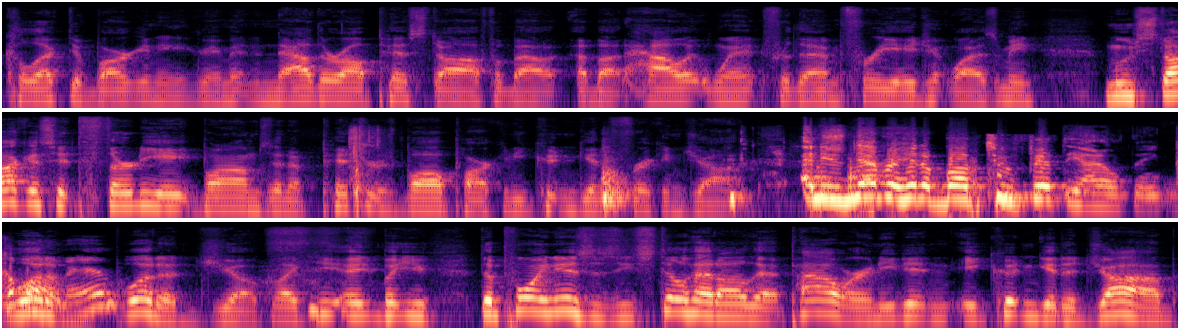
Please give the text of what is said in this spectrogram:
collective bargaining agreement, and now they're all pissed off about about how it went for them free agent wise. I mean, Moustakas hit 38 bombs in a pitcher's ballpark, and he couldn't get a freaking job. And he's never hit above 250. I don't think. Come what on, a, man. What a joke! Like, he, eh, but you, the point is, is he still had all that power, and he didn't, he couldn't get a job,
